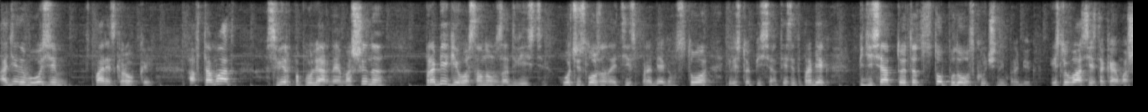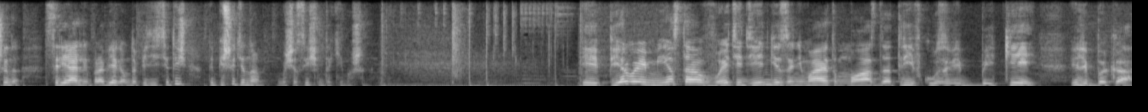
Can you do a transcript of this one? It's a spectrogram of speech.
1.8 в паре с коробкой автомат. Сверхпопулярная машина. Пробеги в основном за 200. Очень сложно найти с пробегом 100 или 150. Если это пробег 50, то это 100 пудово скрученный пробег. Если у вас есть такая машина с реальным пробегом до 50 тысяч, напишите нам. Мы сейчас ищем такие машины. И первое место в эти деньги занимает Mazda 3 в кузове BK или BK.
